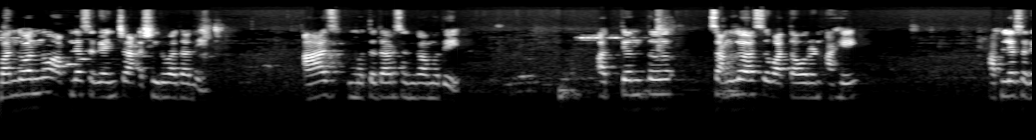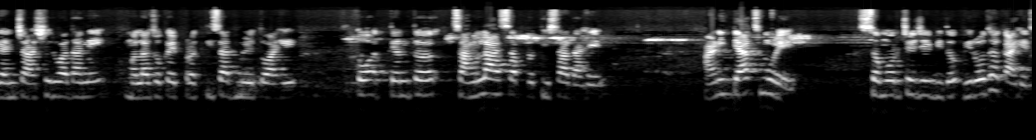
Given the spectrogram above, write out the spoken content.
बांधवांनो आपल्या सगळ्यांच्या आशीर्वादाने आज मतदारसंघामध्ये अत्यंत चांगलं असं वातावरण आहे. आपल्या सगळ्यांच्या आशीर्वादाने मला जो काही प्रतिसाद मिळतो आहे तो अत्यंत चांगला असा प्रतिसाद आहे. आणि त्याचमुळे समोरचे जे विद विरोधक आहेत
